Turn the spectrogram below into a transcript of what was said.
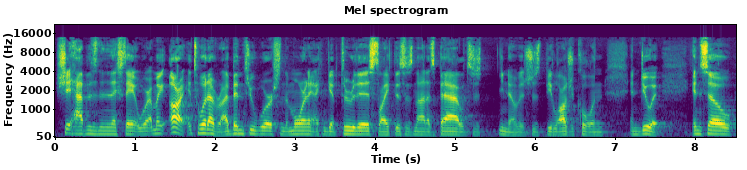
shit happens in the next day at work, I'm like, all right, it's whatever. I've been through worse in the morning. I can get through this. Like this is not as bad. Let's just you know, let's just be logical and and do it. And so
